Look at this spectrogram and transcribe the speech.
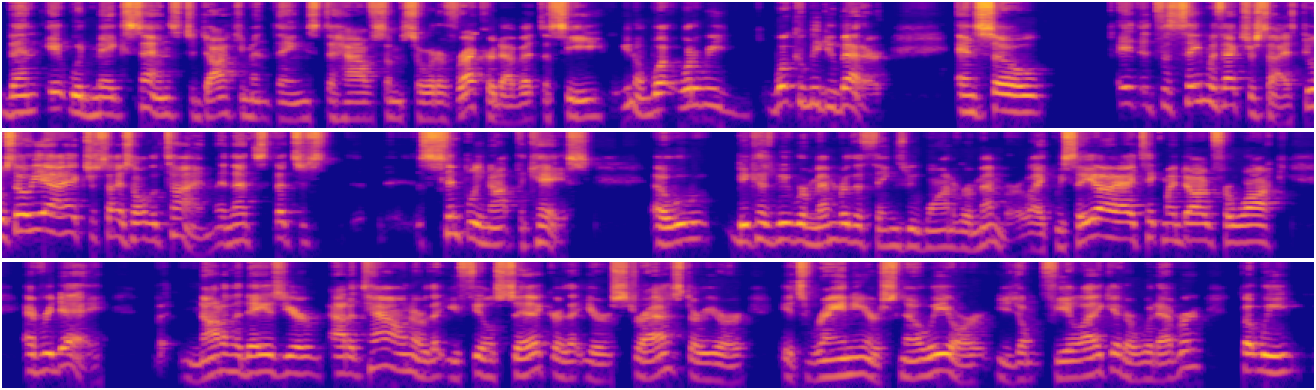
then it would make sense to document things to have some sort of record of it to see, you know, what what are we what could we do better? And so it, it's the same with exercise. People say, "Oh yeah, I exercise all the time," and that's that's just simply not the case. Uh, we, because we remember the things we want to remember. Like we say, "Oh, I take my dog for a walk every day," but not on the days you're out of town or that you feel sick or that you're stressed or you're it's rainy or snowy or you don't feel like it or whatever. But we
